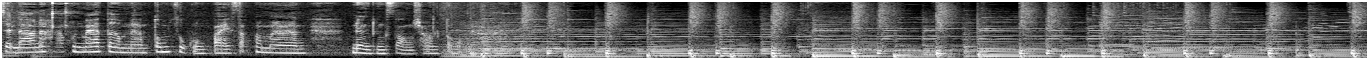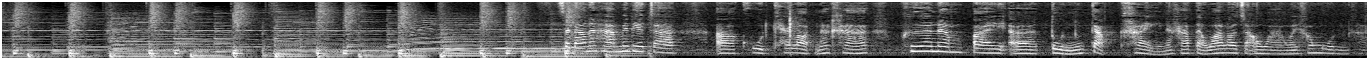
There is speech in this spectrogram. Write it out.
เสร็จแล้วนะคะ คุณแม่เติมน้ำต้มสุกลงไปสักประมาณ 1-2 ช้อนโต๊ะนะคะเสร็จแล้วนะคะไม่เดียจะขูดแครอทนะคะ เพื่อนำไปตุ๋นกับไข่นะคะ แต่ว่าเราจะเอาวางไว้ข้างบนค่ะ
